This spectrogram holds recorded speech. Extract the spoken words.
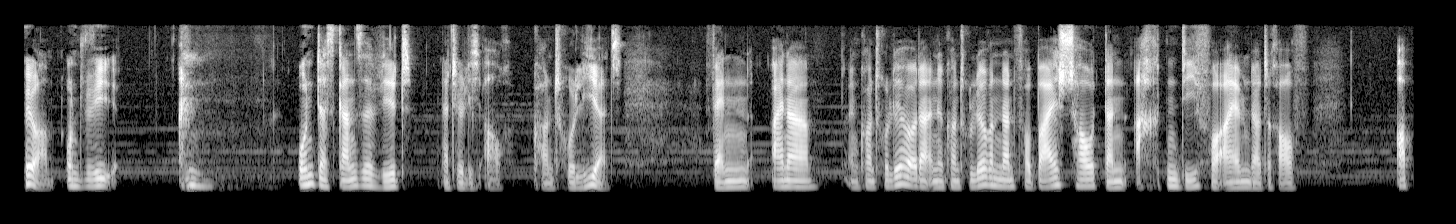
Ja, und wie und das Ganze wird natürlich auch kontrolliert. Wenn einer, ein Kontrolleur oder eine Kontrolleurin dann vorbeischaut, dann achten die vor allem darauf, ob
